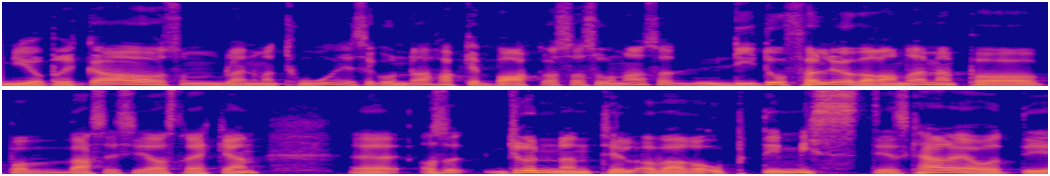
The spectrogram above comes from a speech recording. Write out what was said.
nyopprykka, og som ble nummer to i sekunder. Hakket bak Osasona. Så de to følger jo hverandre, men på, på hver sin side av streken. Eh, altså, grunnen til å være optimistisk her er jo at de,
